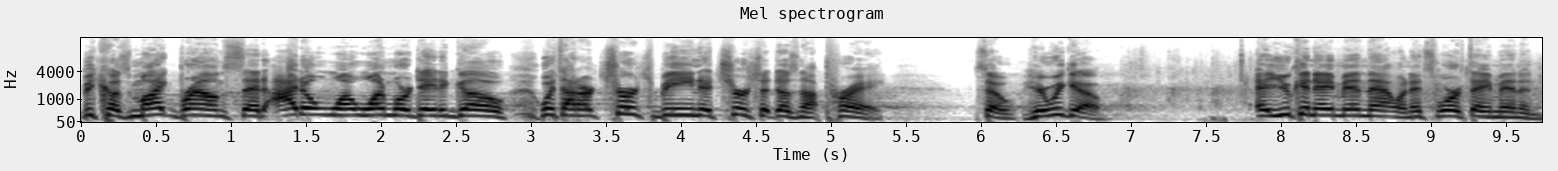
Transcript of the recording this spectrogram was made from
because Mike Brown said, I don't want one more day to go without our church being a church that does not pray. So here we go. Hey, you can amen that one. It's worth amening.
